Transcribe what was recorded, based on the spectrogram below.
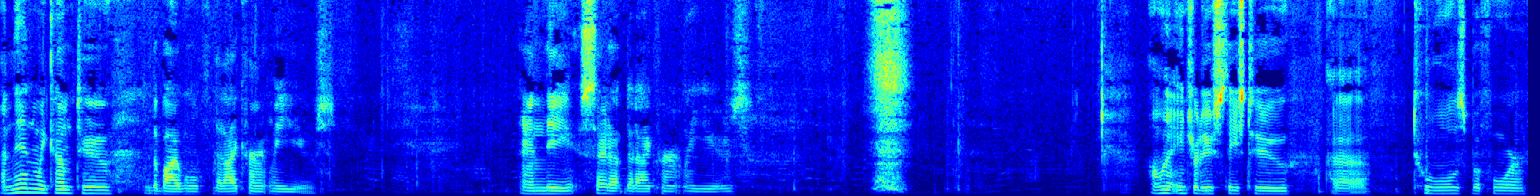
And then we come to the Bible that I currently use. And the setup that I currently use. I want to introduce these two uh, tools before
